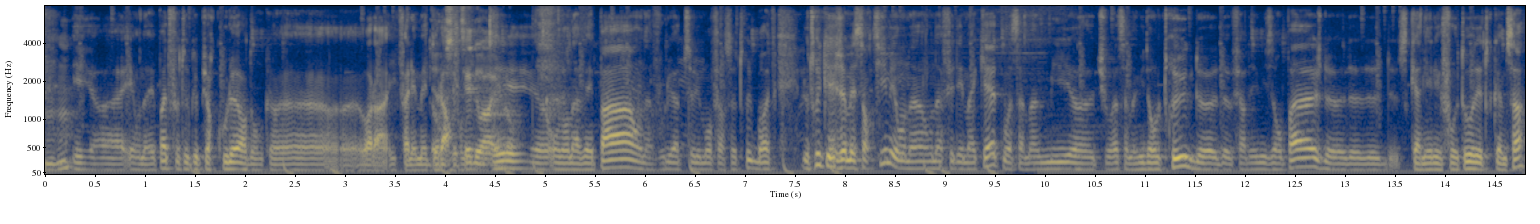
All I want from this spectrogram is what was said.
Mhm. Et, euh, et on n'avait pas de photocopieur couleur, donc euh, voilà, il fallait mettre Donc de la c'était noir et refonte. Euh, On n'en avait pas, on a voulu absolument faire ce truc. Bref, le truc est jamais sorti, mais on a, on a fait des maquettes. Moi, ça m'a mis, euh, tu vois, ça m'a mis dans le truc de, de faire des mises en page, de, de- de- de scanner les photos, des trucs comme ça.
